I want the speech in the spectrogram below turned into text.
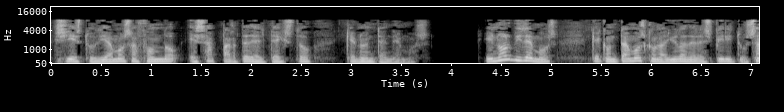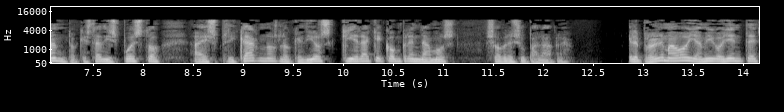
si estudiamos a fondo esa parte del texto que no entendemos. Y no olvidemos que contamos con la ayuda del Espíritu Santo, que está dispuesto a explicarnos lo que Dios quiera que comprendamos sobre su palabra. El problema hoy, amigo oyente,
